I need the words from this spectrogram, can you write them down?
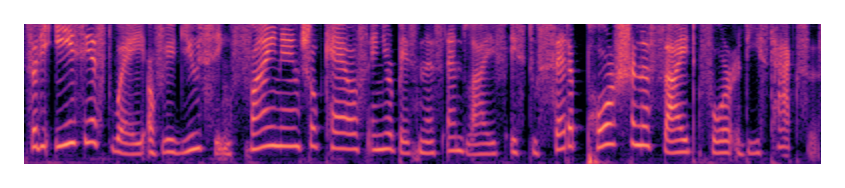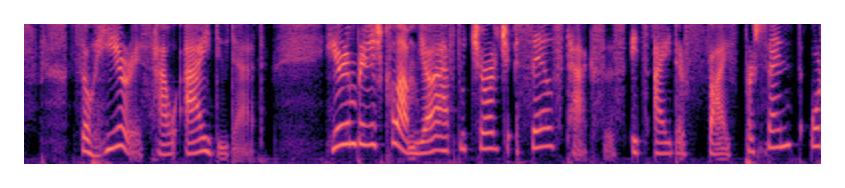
So, the easiest way of reducing financial chaos in your business and life is to set a portion aside for these taxes. So, here is how I do that. Here in British Columbia, I have to charge sales taxes. It's either 5% or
